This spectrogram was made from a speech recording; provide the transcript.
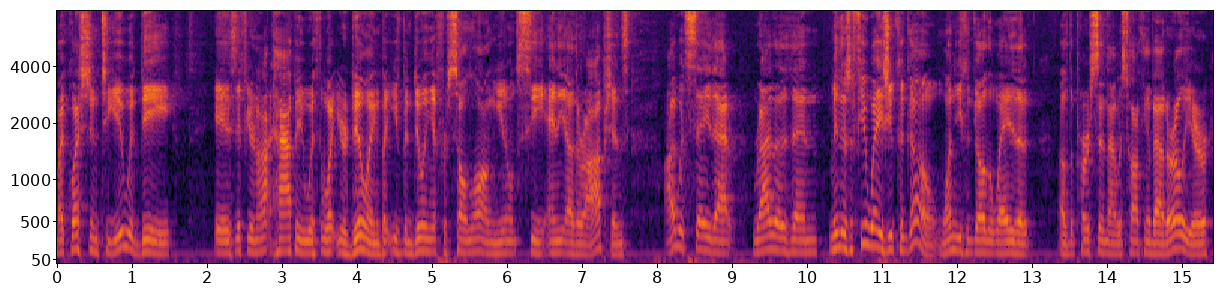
my question to you would be is if you're not happy with what you're doing, but you've been doing it for so long, you don't see any other options. I would say that rather than, I mean, there's a few ways you could go. One, you could go the way that of the person I was talking about earlier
